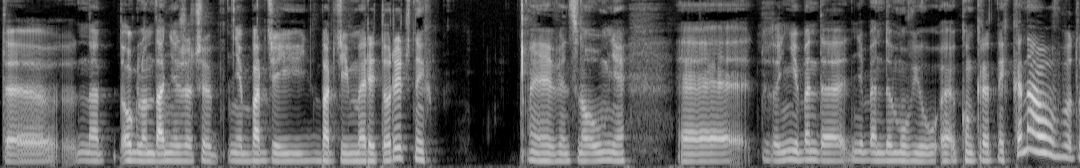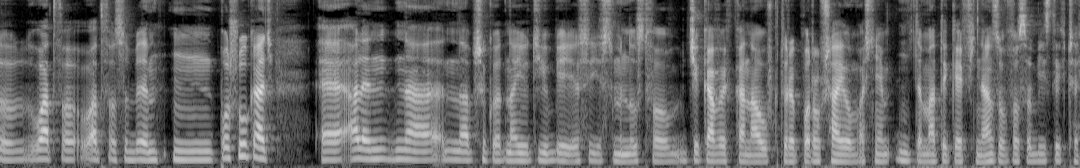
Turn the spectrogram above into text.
te, na oglądanie rzeczy bardziej, bardziej merytorycznych, e, więc no u mnie e, tutaj nie będę, nie będę mówił konkretnych kanałów, bo to łatwo, łatwo sobie mm, poszukać, ale na, na przykład na YouTubie jest, jest mnóstwo ciekawych kanałów, które poruszają właśnie tematykę finansów osobistych czy,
